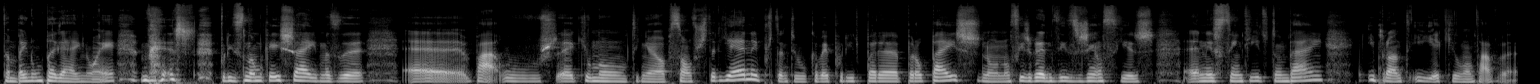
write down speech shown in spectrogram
também não paguei, não é? Mas por isso não me queixei, mas uh, uh, pá, os, aquilo não tinha opção vegetariana e portanto eu acabei por ir para, para o peixe, não, não fiz grandes exigências uh, nesse sentido também e pronto, e aquilo não estava,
